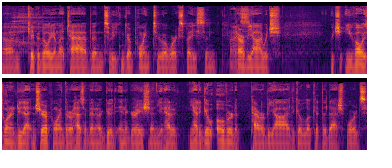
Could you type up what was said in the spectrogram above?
um, capability on that tab, and so you can go point to a workspace and Nice. Power BI, which which you've always wanted to do that in SharePoint. There hasn't been a good integration. You had to you had to go over to Power BI to go look at the dashboards,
